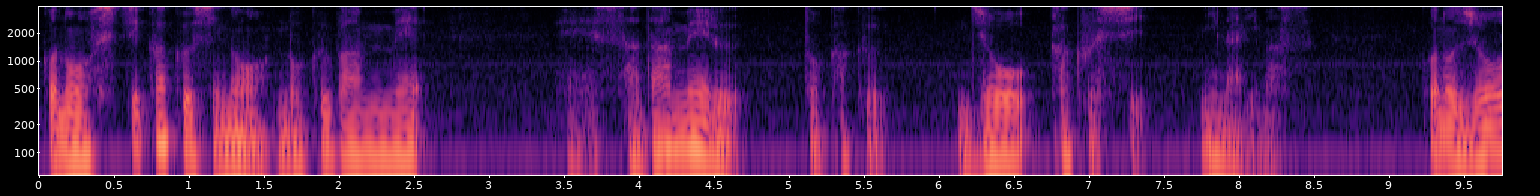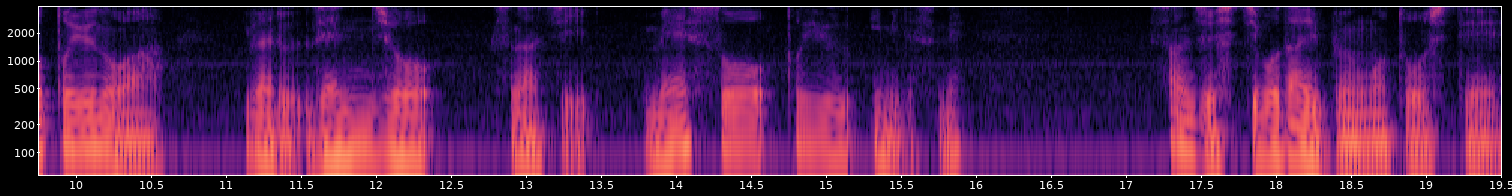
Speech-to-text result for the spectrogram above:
この七隠しの6番目「えー、定める」と書く「上隠し」になります。この「上」というのはいわゆる禅情すなわち瞑想という意味ですね。三十七菩提文を通して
